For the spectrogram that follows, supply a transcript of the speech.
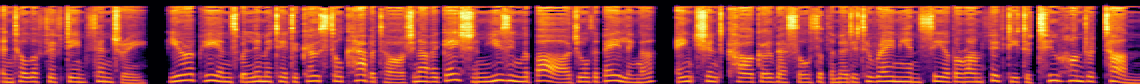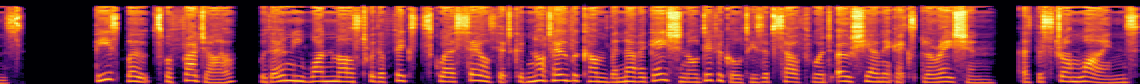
Until the 15th century, Europeans were limited to coastal cabotage navigation using the barge or the balinger, ancient cargo vessels of the Mediterranean Sea of around 50 to 200 tons. These boats were fragile, with only one mast with a fixed square sails that could not overcome the navigational difficulties of southward oceanic exploration, as the strong winds,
